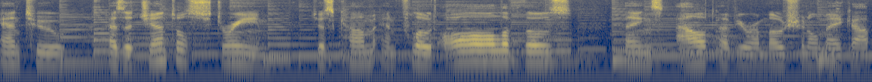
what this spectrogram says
and to, as a gentle stream, just come and float all of those things out of your emotional makeup.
